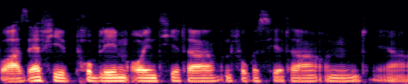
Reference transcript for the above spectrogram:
boah, sehr viel problemorientierter und fokussierter und ja,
